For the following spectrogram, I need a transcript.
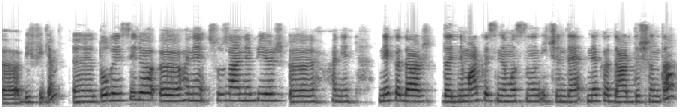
bir film. E, dolayısıyla e, hani Suzanne bir hani ne kadar Danimarka sinemasının içinde ne kadar dışında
